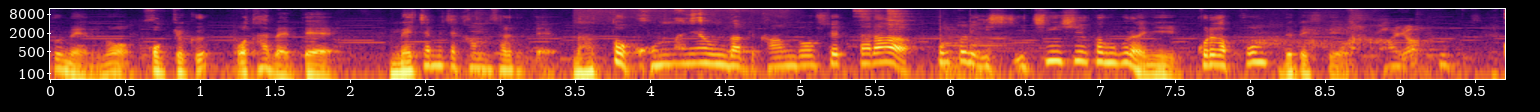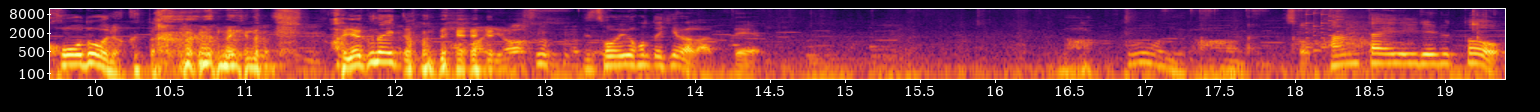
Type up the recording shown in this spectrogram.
プ麺の北極を食べて、めちゃめちゃ感動されてて、納豆こんなに合うんだって感動してったら、本当に1、2週間後ぐらいにこれがポンって出てきて、早っ。行動力とだけど、早くないと思って。そういう本当に秘話があって、納豆にラーメン。そう、単体で入れると、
